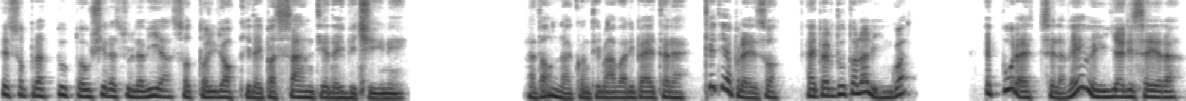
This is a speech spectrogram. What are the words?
e soprattutto uscire sulla via sotto gli occhi dei passanti e dei vicini. La donna continuava a ripetere Che ti ha preso? Hai perduto la lingua? Eppure ce l'avevi ieri sera.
